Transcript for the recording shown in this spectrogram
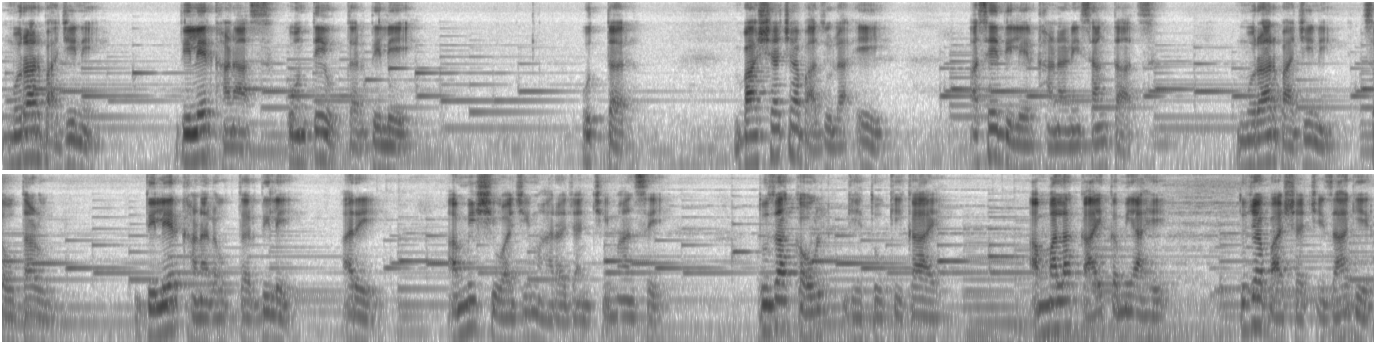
मुरारबाजीने. दिलेर खानास कोणते उत्तर दिले? उत्तर बादशाच्या बाजूला ए असे दिलेर खानाने सांगताच मुरारबाजीने चौताळून दिलेर खानाला उत्तर दिले अरे आम्ही शिवाजी महाराजांची माणसे. तुझा कौल घेतो की काय? आम्हाला काय कमी आहे? तुझ्या बादशाची जागीर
